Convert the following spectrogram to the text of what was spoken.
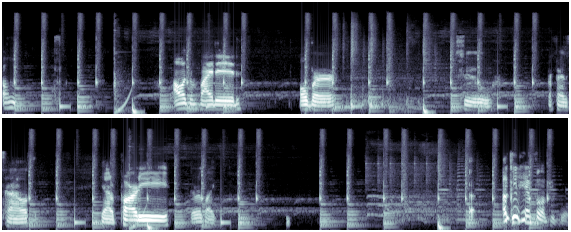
Oh, I was invited over to a friend's house. He had a party. There was like a good handful of people.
